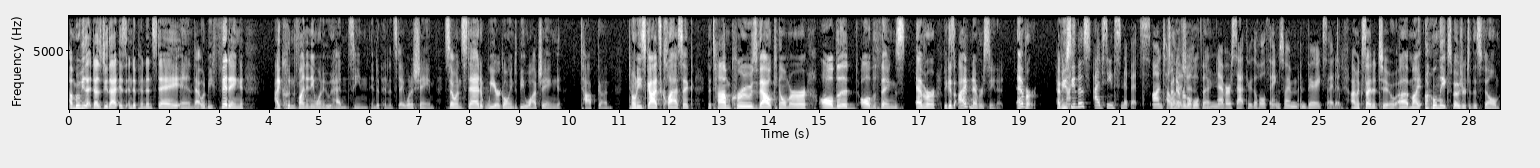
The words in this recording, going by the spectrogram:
a movie that does do that is Independence Day, and that would be fitting. I couldn't find anyone who hadn't seen Independence Day. What a shame. So instead, we are going to be watching Top Gun, Tony Scott's classic, the Tom Cruise, Val Kilmer, all the all the things ever because I've never seen it ever. Have you Not- seen this? I've seen snippets on television. So never the whole thing. Never sat through the whole thing. So I'm I'm very excited. I'm excited too. Uh, my only exposure to this film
